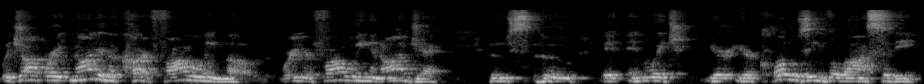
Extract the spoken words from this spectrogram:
which operate not in a car following mode, where you're following an object who's, who, in which your, your closing velocity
